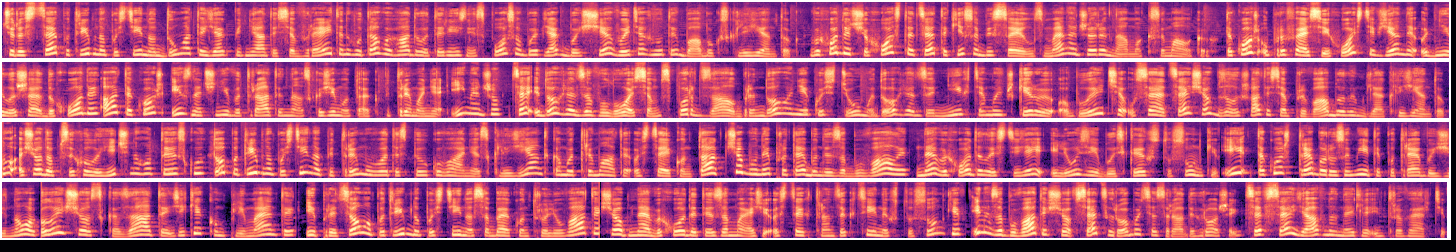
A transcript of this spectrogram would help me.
Через це потрібно постійно думати, як піднятися в рейтингу та вигадувати різні способи, як би ще витягнути бабок з клієнток. Виходить, що хости це такі собі сейлз-менеджери на максималках. Також у професії хостів є не одні лише доходи, а також і значні витрати на, скажімо так, підтримання іміджу. Це і догляд за волоссям, спортзал, брендовані костюми, догляд за нігтями, шкірою обличчя, усе це, щоб залишатися привабливим для клієнток. Ну а щодо психологічного тиску, то потрібно постійно підтримувати спілкування з клієнтками, тримати ось цей контакт, щоб вони про тебе не забували, не виходили з цієї ілюзії близьких стосунків. І також треба розуміти потреби жінок, коли що сказати, які компліменти, і при цьому потрібно постійно себе контролювати, щоб не виходити за межі ось цих транзакційних стосунків і не забувати, що все це робиться заради грошей. Це все явно не для інтровертів.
